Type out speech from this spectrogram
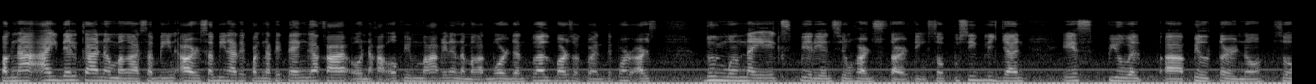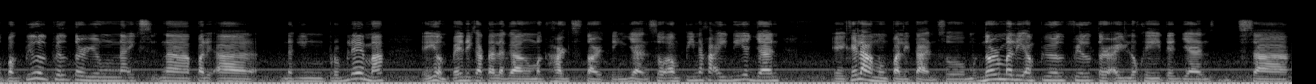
pag na-idle ka ng mga sabihin or sabihin natin pag natitenga ka o naka-off yung makina ng mga more than 12 hours or 24 hours doon mo na i-experience yung hard starting. So posible dyan is fuel ah, filter no? So pag fuel filter yung na, na pali- ah, naging problema eh yun pwede ka talagang mag hard starting dyan. So ang pinaka idea dyan eh kailangan mong palitan. So normally ang fuel filter ay located yan sa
